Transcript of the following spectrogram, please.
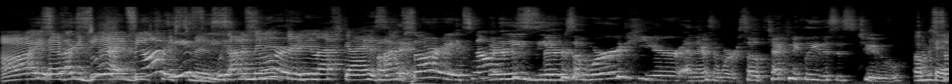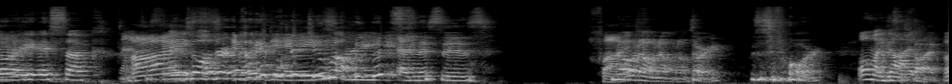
I, I- every I day it's be not Christmas. easy. We got a I'm minute sorry. 30 left, guys. Okay. I'm sorry, it's not There's, easy. there's a word here and there's a word. So technically this is two. Okay. I'm sorry, I suck. I I told her every I would day. Three and this is five. no no no no sorry. This is four. Oh my god. Okay.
